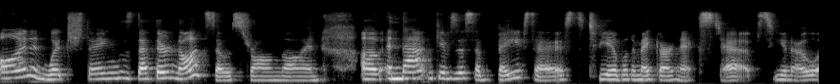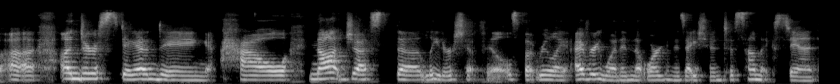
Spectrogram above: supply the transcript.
on and which things that they're not so strong on. Um, and that gives us a basis to be able to make our next steps, you know, uh, understanding how not just the leadership feels, but really everyone in the organization to some extent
